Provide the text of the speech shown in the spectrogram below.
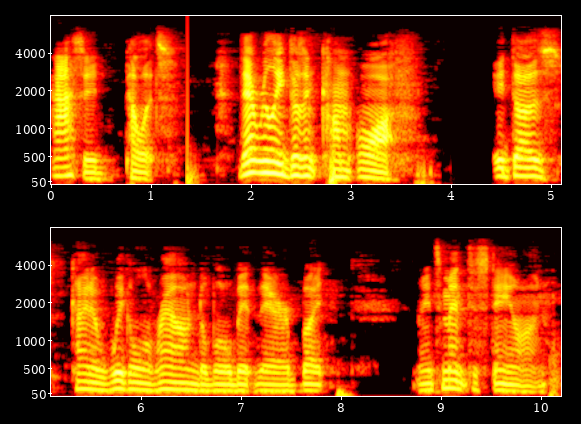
acid pellets. That really doesn't come off. It does kind of wiggle around a little bit there, but it's meant to stay on.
